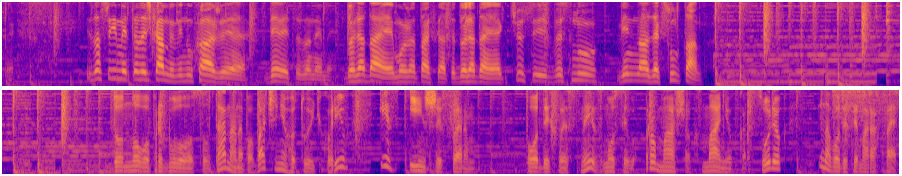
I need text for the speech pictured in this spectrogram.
І за своїми телечками він ухажує, дивиться за ними. Доглядає, можна так сказати, доглядає. Як чувствує весну, він нас як султан. До новоприбулого султана на побачення готують корів із інших ферм. Подих весни змусив ромашок, манюк, красурюк наводити марафет.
